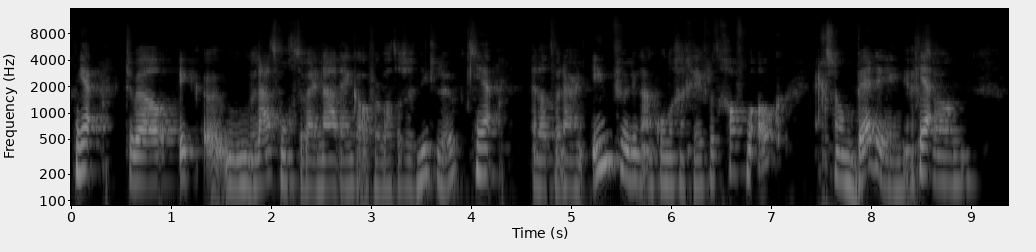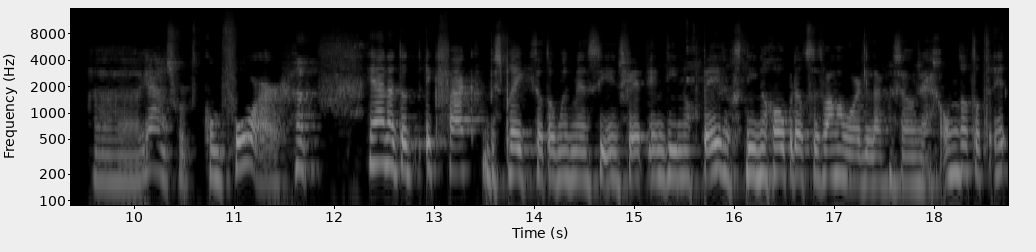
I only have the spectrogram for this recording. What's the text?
Ja, Terwijl ik, eh, laatst mochten wij nadenken over wat als het niet lukt. ja, En dat we daar een invulling aan konden gaan geven. Dat gaf me ook echt zo'n bedding. Echt Ja. zo'n, eh, ja, een soort comfort. ja nou, dat, ik vaak bespreek ik dat ook met mensen die, in, vet- in- die nog bezig zijn, die nog hopen dat ze zwanger worden, laat ik maar zo zeggen. Omdat dat heel-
